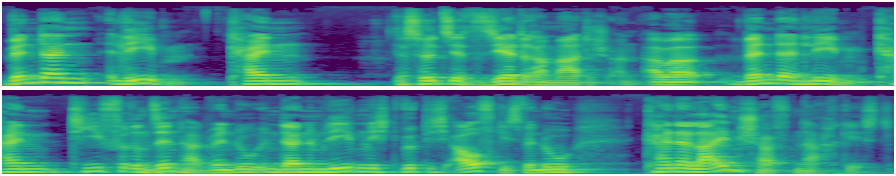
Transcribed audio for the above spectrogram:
Wenn dein Leben kein, das hört sich jetzt sehr dramatisch an, aber wenn dein Leben keinen tieferen Sinn hat, wenn du in deinem Leben nicht wirklich aufgehst, wenn du keiner Leidenschaft nachgehst,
